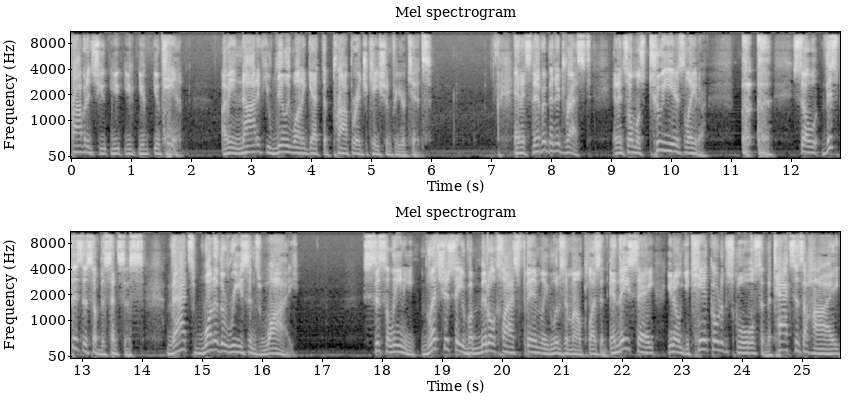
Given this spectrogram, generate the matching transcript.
Providence, you, you, you, you can't. I mean, not if you really want to get the proper education for your kids. And it's never been addressed. And it's almost two years later. so, this business of the census, that's one of the reasons why Cicilline, let's just say have a middle class family lives in Mount Pleasant, and they say, you know, you can't go to the schools and the taxes are high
